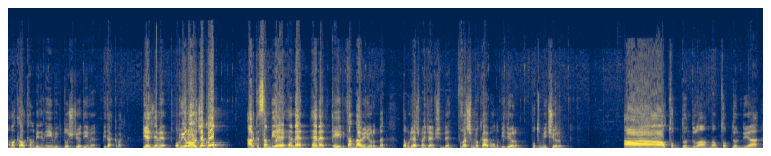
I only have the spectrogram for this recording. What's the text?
Ama kalkanı benim E'mi doşluyor değil mi? Bir dakika bak. Geldi mi? O milyonu alacak hop. Arkasından bir E. Hemen hemen. E'yi bir tane daha veriyorum ben. W açmayacağım şimdi. Flash'ım yok abi onu biliyorum. Potumu içiyorum. Aa top döndü lan. Lan top döndü ya.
